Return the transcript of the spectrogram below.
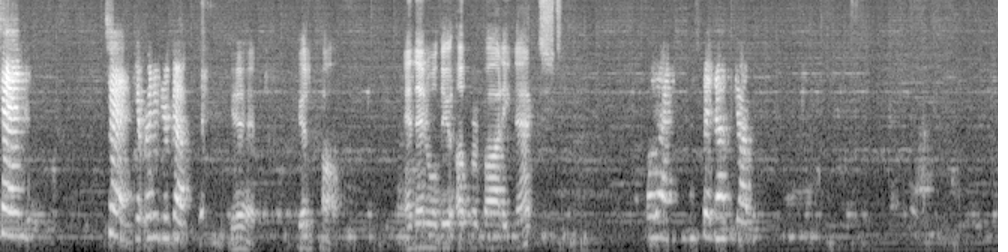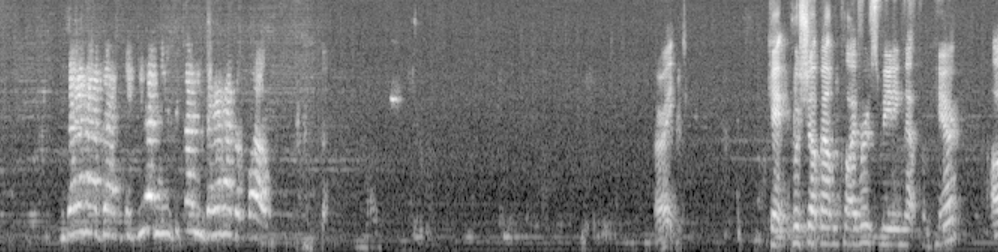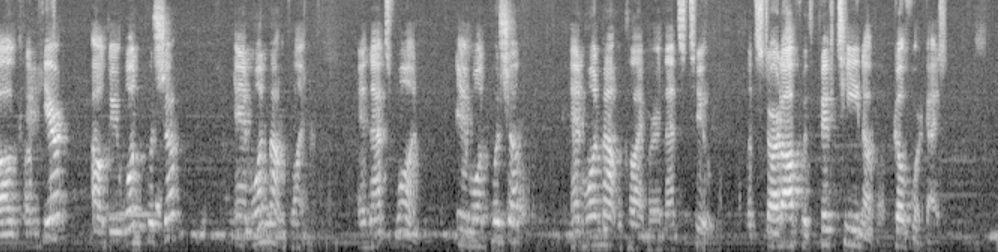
ten, ten. Get rid of your gut. Good. Good call. And then we'll do upper body next. Hold on. I'm spitting out the drum. You better have that. If you have music on, you better have it low. All right. Okay, push up mountain climbers, meaning that from here, I'll come here, I'll do one push up and one mountain climber. And that's one. And one push up and one mountain climber, and that's two. Let's start off with 15 of them. Go for it, guys.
